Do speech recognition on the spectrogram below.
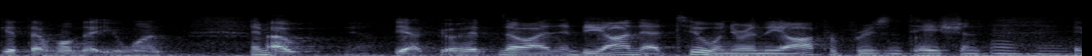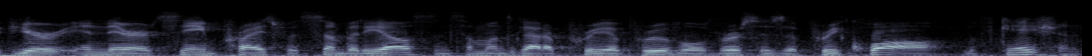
get the home that you want. And- Uh, yeah. yeah, go ahead. No, and and beyond that too, when you're in the offer presentation, if you're in there at same price with somebody else and someone's got a pre-approval versus a pre-qualification,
